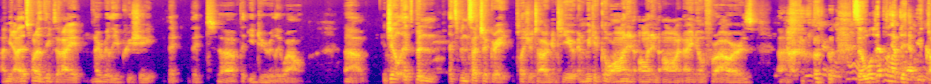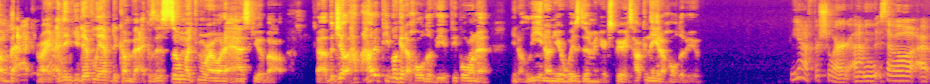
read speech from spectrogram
I mean that's one of the things that i i really appreciate that that uh, that you do really well. Uh, Jill, it's been it's been such a great pleasure talking to you, and we could go on and on and on. I know for hours. Uh, We so we'll definitely have to have you come back, right? I think you definitely have to come back because there's so much more I want to ask you about. Uh, but Jill, how, how do people get a hold of you? If people want to, you know, lean on your wisdom and your experience. How can they get a hold of you? Yeah, for sure. Um, so uh,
